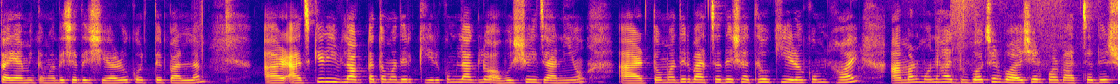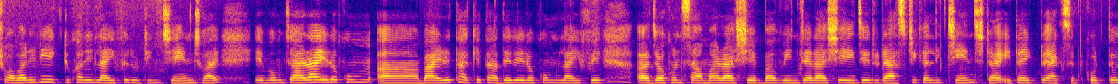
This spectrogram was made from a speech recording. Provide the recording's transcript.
তাই আমি তোমাদের সাথে শেয়ারও করতে পারলাম। আর আজকের এই ব্লগটা তোমাদের কীরকম লাগল অবশ্যই জানিও। আর তোমাদের বাচ্চাদের সাথেও কি এরকম হয়? আমার মনে হয় দু বছর বয়সের পর বাচ্চাদের সবারই একটুখানি লাইফে রুটিন চেঞ্জ হয় এবং যারা এরকম বাইরে থাকে তাদের এরকম লাইফে যখন সামার আসে বা উইন্টার আসে, এই যে ড্রাস্টিক্যালি চেঞ্জটা এটা একটু অ্যাকসেপ্ট করতেও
